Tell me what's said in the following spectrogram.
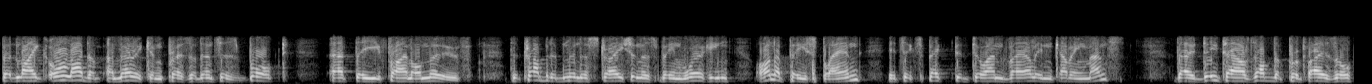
but like all other American presidents, has balked at the final move. The Trump administration has been working on a peace plan. It's expected to unveil in coming months, though details of the proposal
